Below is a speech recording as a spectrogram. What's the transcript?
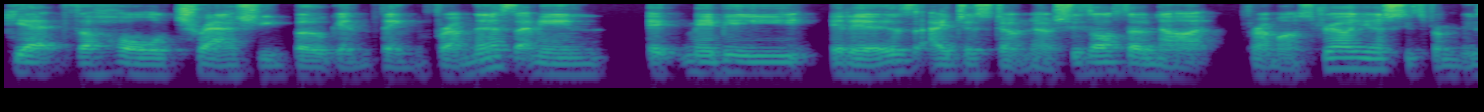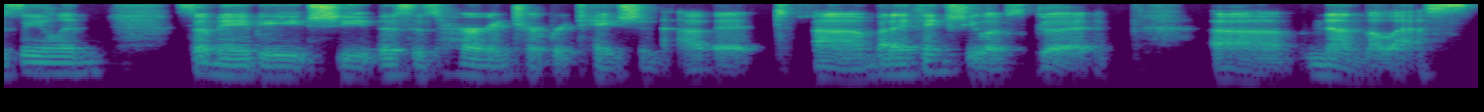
get the whole trashy bogan thing from this. I mean, it, maybe it is. I just don't know. She's also not from Australia. She's from New Zealand, so maybe she this is her interpretation of it. Um, but I think she looks good uh, nonetheless.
